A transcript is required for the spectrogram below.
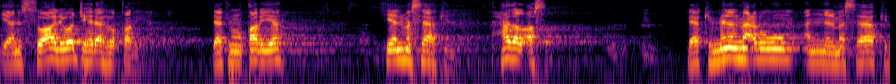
يعني السؤال يوجه إلى أهل القرية لكن القرية هي المساكن هذا الأصل. لكن من المعلوم أن المساكن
